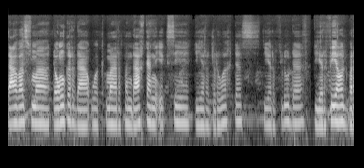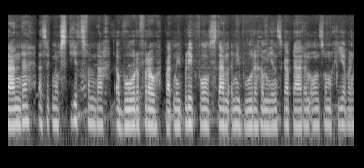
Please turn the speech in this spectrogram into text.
Daar was maar donker daar ook, maar vandag kan ek sê die Here droogtes deur vloede, deur veldbrande, is ek nog steeds vandag 'n boerevrou wat my plek vol staan in die boeregemeenskap daar in ons omgewing.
